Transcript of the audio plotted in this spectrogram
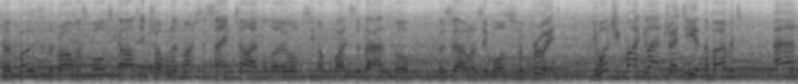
So both of the Brahma sports cars in trouble at much the same time, although obviously not quite so bad for Boesel as it was for Pruett. You're watching Michael Andretti at the moment, and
